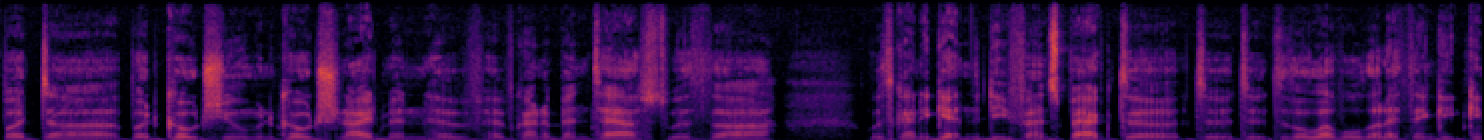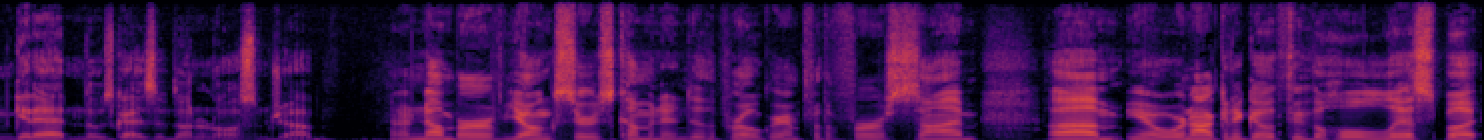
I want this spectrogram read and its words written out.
but uh, but Coach Hume and Coach Schneidman have, have kind of been tasked with uh, with kind of getting the defense back to, to, to, to the level that I think it can get at, and those guys have done an awesome job And a number of youngsters coming into the program for the first time. Um, you know, we're not going to go through the whole list, but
